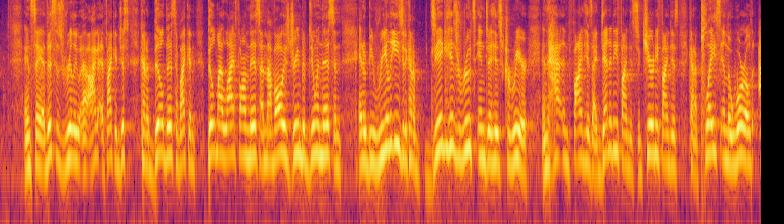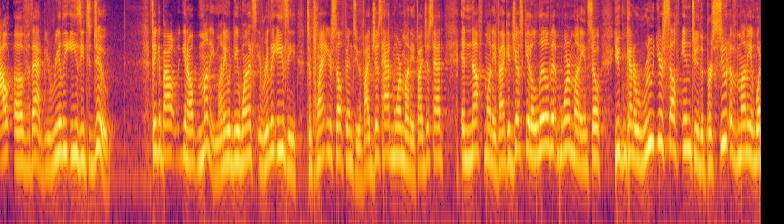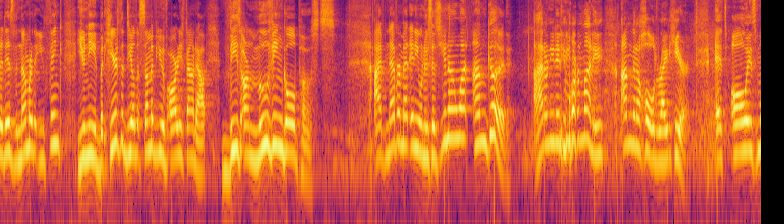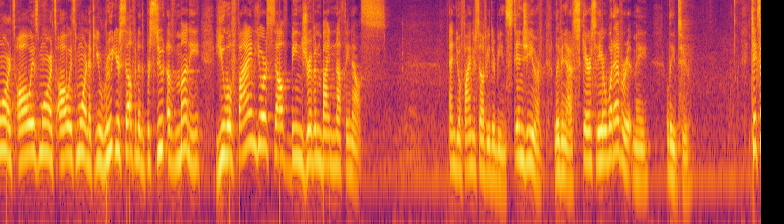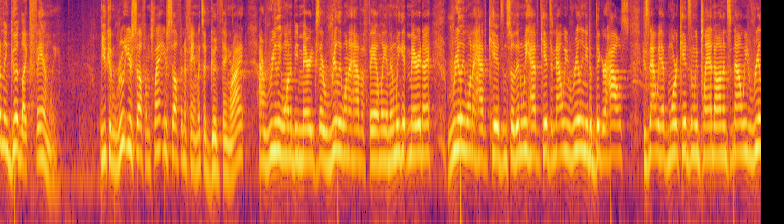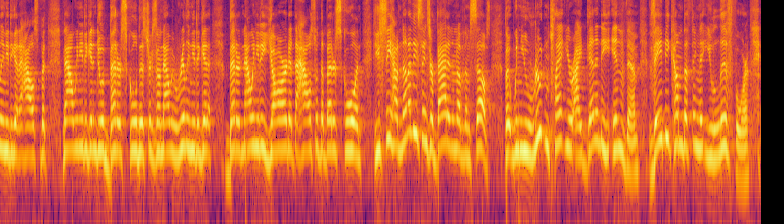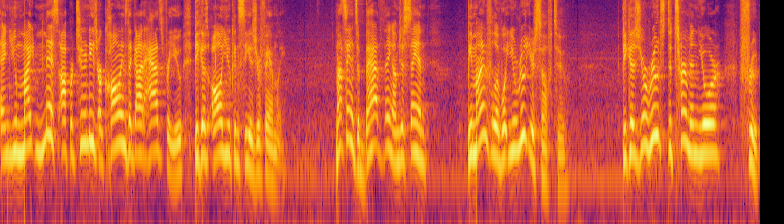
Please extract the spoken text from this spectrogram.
and say, This is really, if I could just kind of build this, if I can build my life on this, and I've always dreamed of doing this, and, and it would be really easy to kind of dig his roots into his career and, ha- and find his identity, find his security, find his kind of place in the world out of that. It'd be really easy to do. Think about, you know, money. Money would be one that's really easy to plant yourself into. If I just had more money, if I just had enough money, if I could just get a little bit more money. And so you can kind of root yourself into the pursuit of money and what it is, the number that you think you need. But here's the deal that some of you have already found out these are moving goalposts. I've never met anyone who says, you know what, I'm good. I don't need any more money. I'm going to hold right here. It's always more, it's always more, it's always more. And if you root yourself into the pursuit of money, you will find yourself being driven by nothing else. And you'll find yourself either being stingy or living out of scarcity or whatever it may lead to. Take something good like family. You can root yourself and plant yourself in a family. It's a good thing, right? I really want to be married because I really want to have a family. And then we get married and I really want to have kids. And so then we have kids and now we really need a bigger house because now we have more kids than we planned on. And so now we really need to get a house, but now we need to get into a better school district. So now we really need to get a better, now we need a yard at the house with the better school. And you see how none of these things are bad in and of themselves. But when you root and plant your identity in them, they become the thing that you live for. And you might miss opportunities opportunities or callings that God has for you because all you can see is your family. I'm not saying it's a bad thing, I'm just saying be mindful of what you root yourself to because your roots determine your fruit.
